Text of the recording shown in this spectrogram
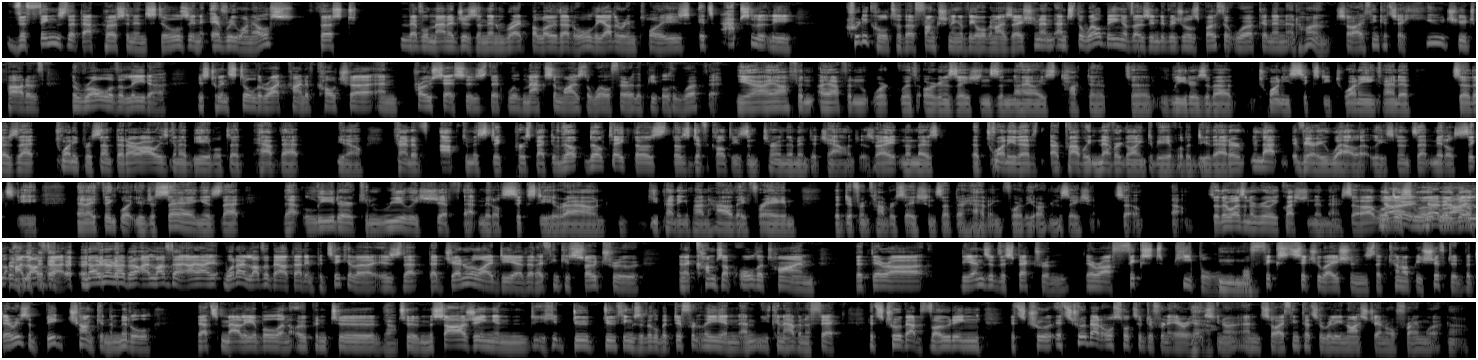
the things that that person instills in everyone else, first level managers, and then right below that, all the other employees, it's absolutely critical to the functioning of the organization and, and to the well-being of those individuals both at work and then at home. So i think it's a huge huge part of the role of a leader is to instill the right kind of culture and processes that will maximize the welfare of the people who work there. Yeah i often i often work with organizations and i always talk to, to leaders about 20 60 20 kind of so there's that 20% that are always going to be able to have that you know kind of optimistic perspective. They'll they'll take those those difficulties and turn them into challenges right? And then there's the 20 that are probably never going to be able to do that or not very well at least. And it's that middle 60 and i think what you're just saying is that that leader can really shift that middle 60 around depending upon how they frame the different conversations that they're having for the organization. So um, so there wasn't a really question in there. So uh, we'll no, just we'll, no, but we'll I, I love that. No, no, no, but I love that. I, I, what I love about that in particular is that that general idea that I think is so true, and it comes up all the time that there are the ends of the spectrum. There are fixed people mm. or fixed situations that cannot be shifted, but there is a big chunk in the middle that's malleable and open to yeah. to massaging and do do things a little bit differently, and and you can have an effect. It's true about voting. It's true. It's true about all sorts of different areas, yeah. you know. And so I think that's a really nice general framework. Yeah.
